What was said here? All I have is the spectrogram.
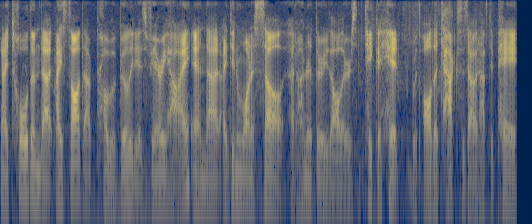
And I told them that I saw that probability is very high and that I didn't want to sell at $130, take a hit with all the taxes I would have to pay,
